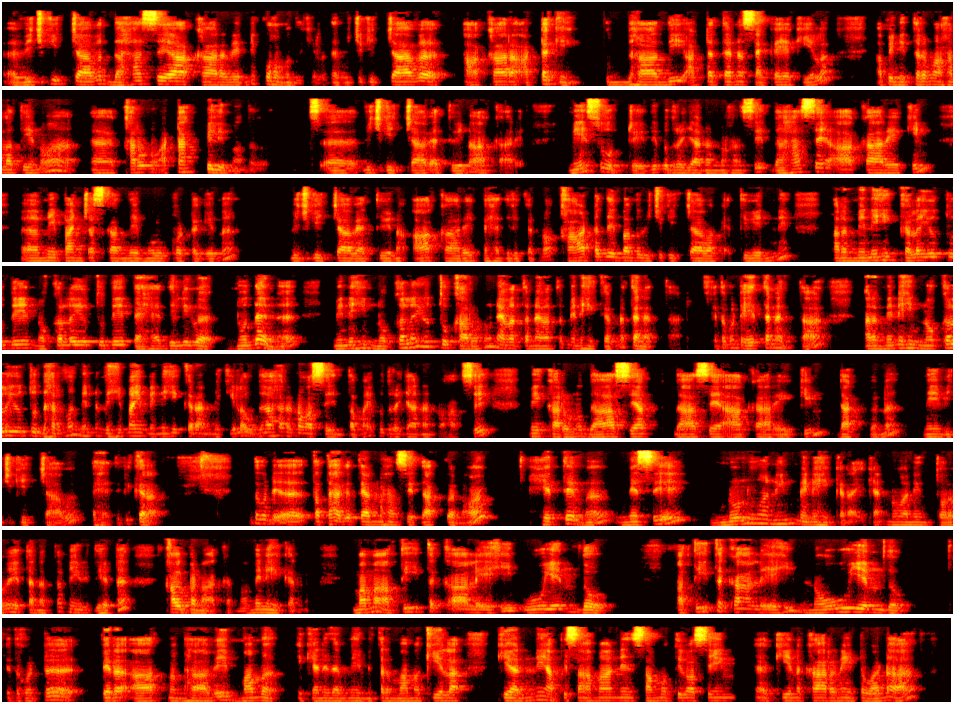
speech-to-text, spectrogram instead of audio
විචිකිච්ඡාව 16 ආකාර වෙන්නේ කොහොමද කියලා. දැන් විචිකිච්ඡාව ආකාර 8කින් උද්ධාදී අටතන සැකය කියලා අපි නිතරම අහලා තියෙනවා කරුණු 8ක් පිළිබඳව විචිකිච්ඡාව ඇති වෙන ආකාරය. මේ සූත්‍රයේදී බුදුරජාණන් වහන්සේ 16 ආකාරයකින් මේ පංචස්කන්ධය මුල් කොටගෙන විචිකිච්ඡාව ඇති වෙන ආකාරය පැහැදිලි කරනවා කාටද බඳු විචිකිච්ඡාවක් ඇති වෙන්නේ අර මෙනෙහි කල යුතු දේ නොකල යුතු දේ පැහැදිලිව නොදැන මෙනෙහි නොකල යුතු කරුණු නැවත නැවත මෙනෙහි කරන තැනැත්තාට. එතකොට ඒ තැනැත්තා අර මෙනෙහි නොකල යුතු ධර්ම මෙන්න මෙහිමයි මෙනෙහි කරන්න කියලා උදාහරණ වශයෙන් තමයි බුදුරජාණන් වහන්සේ මේ කරුණු 16ක් 16 ආකාරයකින් දක්වන මේ විචිකිච්ඡාව පැහැදිලි කරන්නේ. එතකොට තථාගතයන් වහන්සේ දක්වනවා හෙතෙම මෙසේ නුනුවණින් මෙනෙහි කරයි. කියන්නේ නුවණින් තොරව එතනත්ත මේ විදිහට කල්පනා කරනවා මෙනෙහි කරනවා. මම අතීත කාලයේහි ඌයෙන් දෝ අතීත කාලයේහි නොඌයෙන් දෝ එතකොට පෙර ආත්ම භාවයේ මම ඒ කියන්නේ දැන් මේ මෙතන මම කියලා කියන්නේ අපි සාමාන්‍යයෙන් සම්මුති වශයෙන් කියන කාරණයට වඩා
